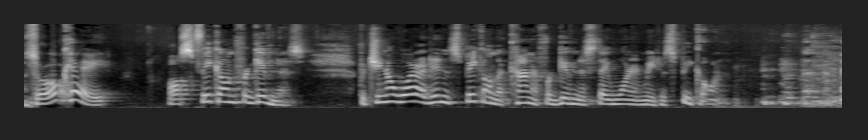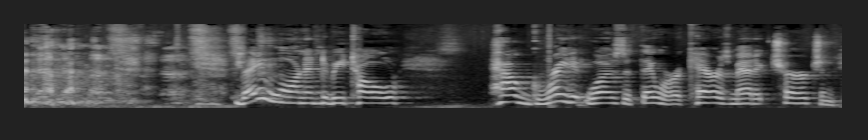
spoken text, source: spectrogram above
So, okay, I'll speak on forgiveness. But you know what? I didn't speak on the kind of forgiveness they wanted me to speak on. they wanted to be told how great it was that they were a charismatic church and,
